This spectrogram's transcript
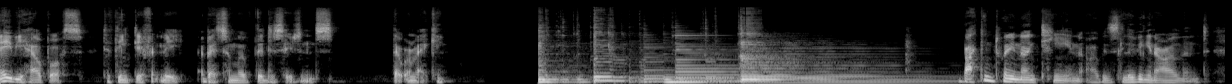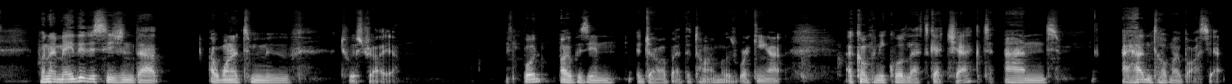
maybe help us to think differently about some of the decisions that we're making. Back in 2019, I was living in Ireland when I made the decision that I wanted to move to Australia. But I was in a job at the time. I was working at a company called Let's Get Checked, and I hadn't told my boss yet.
